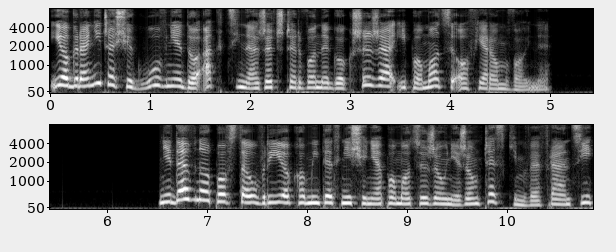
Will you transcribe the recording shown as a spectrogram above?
i ogranicza się głównie do akcji na rzecz Czerwonego Krzyża i pomocy ofiarom wojny. Niedawno powstał w Rio Komitet Niesienia Pomocy Żołnierzom Czeskim we Francji,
